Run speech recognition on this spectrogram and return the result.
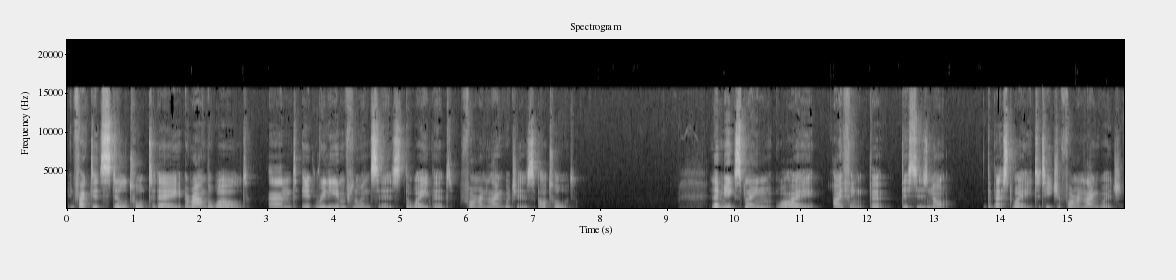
In fact, it's still taught today around the world and it really influences the way that foreign languages are taught. Let me explain why I think that this is not the best way to teach a foreign language.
